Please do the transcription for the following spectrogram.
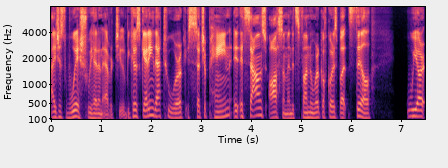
I just wish we had an Evertune because getting that to work is such a pain. It, it sounds awesome and it's fun to work, of course, but still, we are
